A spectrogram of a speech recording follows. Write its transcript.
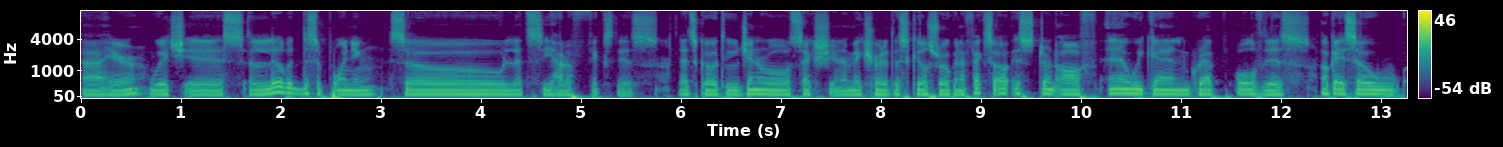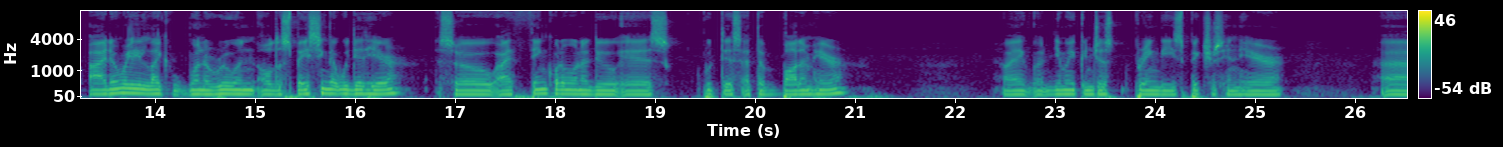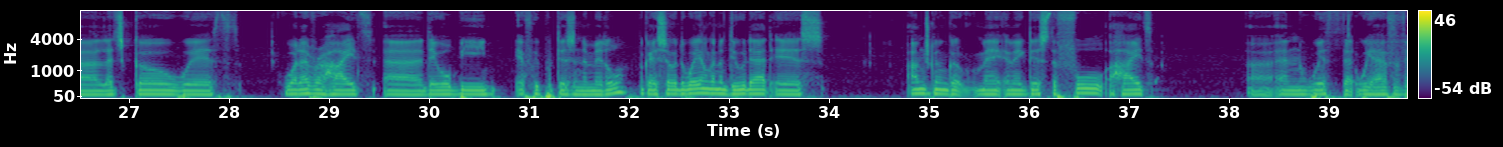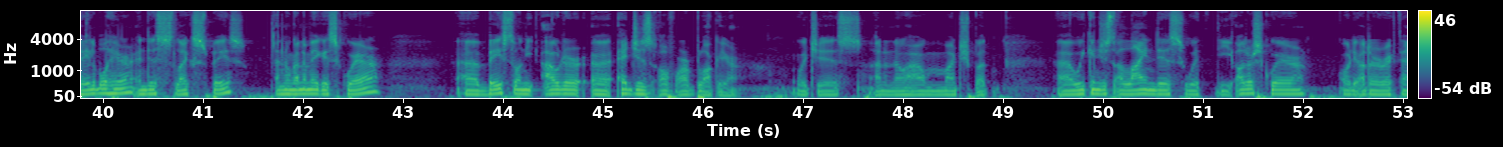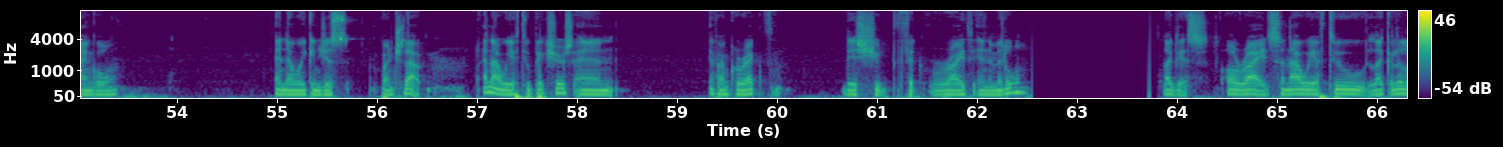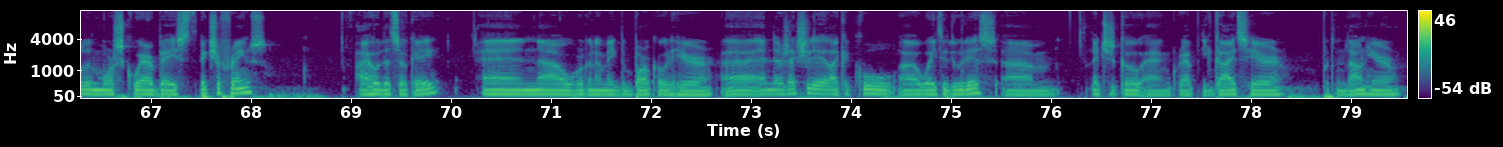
uh, here, which is a little bit disappointing. So let's see how to fix this. Let's go to general section and make sure that the scale stroke and effects is turned off and we can grab all of this. Okay, so I don't really like want to ruin all the spacing that we did here. So I think what I want to do is put this at the bottom here. Right, then we can just bring these pictures in here. Uh, let's go with whatever height uh, they will be if we put this in the middle. Okay, so the way I'm gonna do that is I'm just gonna go ma make this the full height uh, and width that we have available here in this like space. And I'm gonna make a square uh, based on the outer uh, edges of our block here, which is, I don't know how much, but uh, we can just align this with the other square or the other rectangle and then we can just punch it out. And now we have two pictures and if I'm correct, this should fit right in the middle like this. All right, so now we have two like a little bit more square based picture frames. I hope that's okay. And now we're gonna make the barcode here. Uh, and there's actually like a cool uh, way to do this. Um, let's just go and grab the guides here, put them down here.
